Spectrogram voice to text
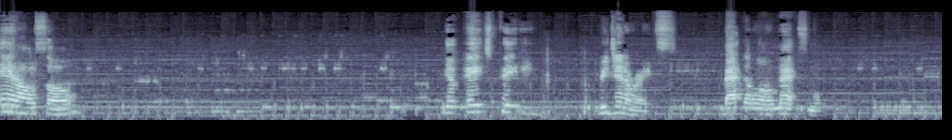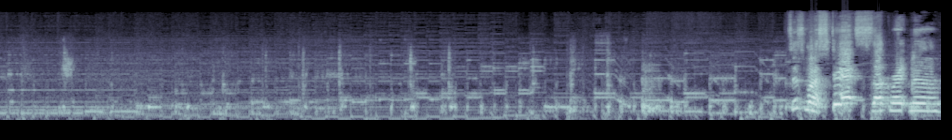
And also your HP regenerates back to on maximum. Since my stats suck right now,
